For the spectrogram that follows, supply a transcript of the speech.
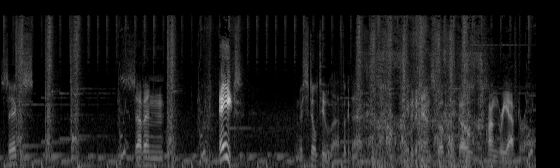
Six. Seven. Eight! And there's still two left. Look at that. Maybe the townsfolk won't go hungry after all.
